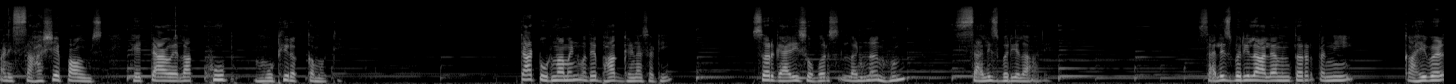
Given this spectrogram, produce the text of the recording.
आणि सहाशे पाऊंड्स हे त्यावेळेला खूप मोठी रक्कम होती. त्या टुर्नामेंटमध्ये भाग घेण्यासाठी सर गॅरी सोबर्स लंडनहून सॅलिसबरीला आले. सॅलिसबरीला आल्यानंतर त्यांनी काही वेळ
